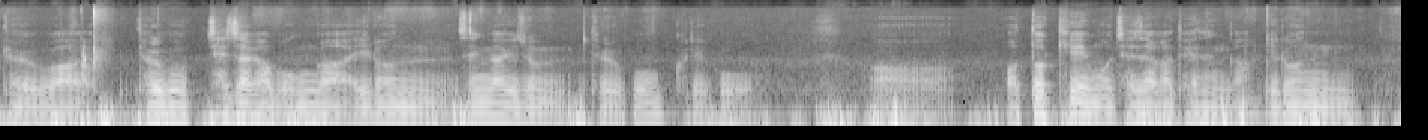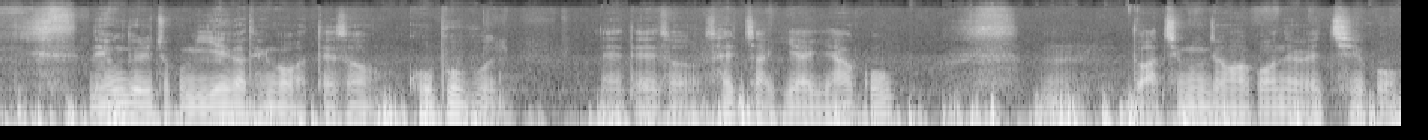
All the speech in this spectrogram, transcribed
결과 결국 제자가 뭔가 이런 생각이 좀 들고 그리고 어, 어떻게 뭐 제자가 되는가 이런 내용들이 조금 이해가 된 것 같아서 그 부분에 대해서 살짝 이야기하고 음, 또 아침 긍정학원을 외치고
